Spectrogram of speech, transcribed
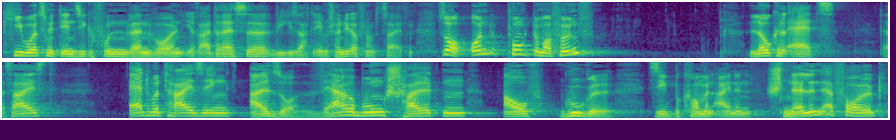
Keywords, mit denen Sie gefunden werden wollen, Ihre Adresse, wie gesagt, eben schon die Öffnungszeiten. So, und Punkt Nummer 5, Local Ads. Das heißt, Advertising, also Werbung schalten auf Google. Sie bekommen einen schnellen Erfolg,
